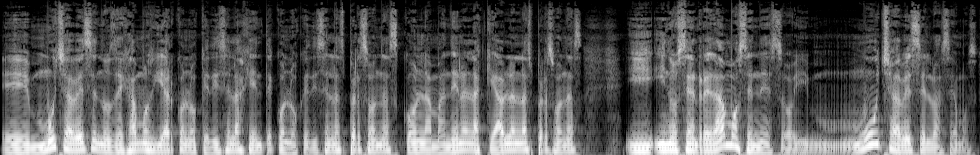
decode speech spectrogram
Eh, muchas veces nos dejamos guiar con lo que dice la gente, con lo que dicen las personas, con la manera en la que hablan las personas y, y nos enredamos en eso y muchas veces lo hacemos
